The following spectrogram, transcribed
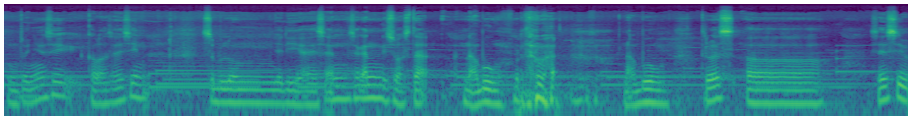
tentunya sih kalau saya sih sebelum jadi ASN saya kan di swasta nabung pertama. Nabung. Terus eh, saya sih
